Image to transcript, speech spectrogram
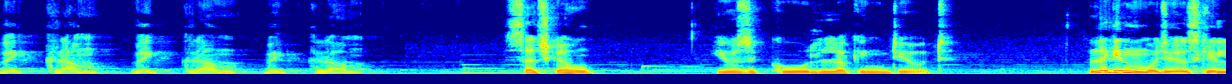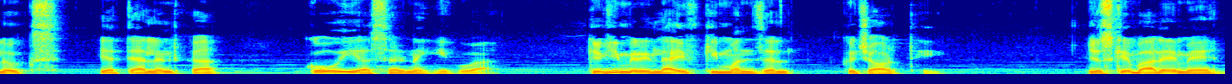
विक्रम विक्रम विक्रम। सच कहूँ he was a cool looking dude लेकिन मुझे उसके लुक्स या टैलेंट का कोई असर नहीं हुआ क्योंकि मेरी लाइफ की मंजिल कुछ और थी जिसके बारे में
